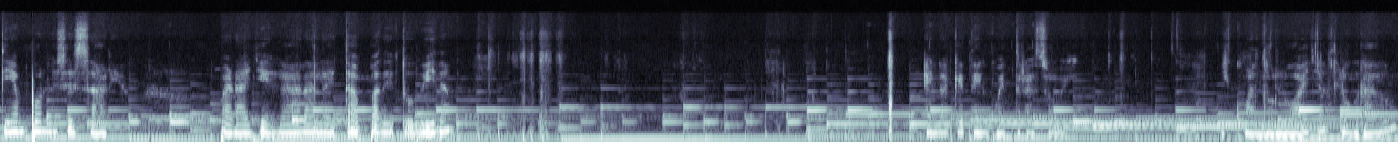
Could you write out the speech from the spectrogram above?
tiempo necesario para llegar a la etapa de tu vida en la que te encuentras hoy. Y cuando lo hayas logrado,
